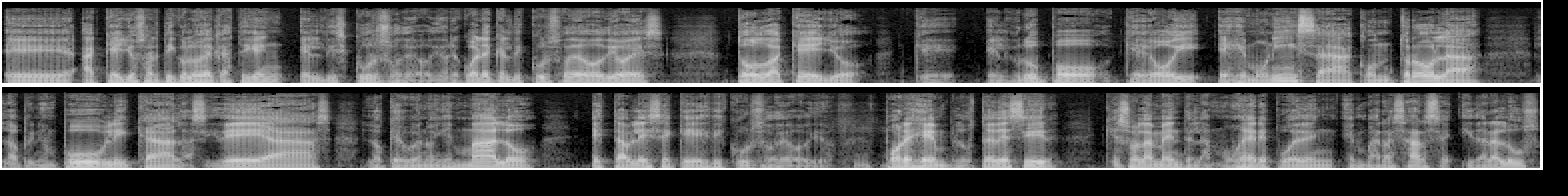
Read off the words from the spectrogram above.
eh, aquellos artículos que castiguen el discurso de odio. Recuerde que el discurso de odio es todo aquello que el grupo que hoy hegemoniza, controla la opinión pública, las ideas, lo que es bueno y es malo, establece que es discurso de odio. Por ejemplo, usted decir que solamente las mujeres pueden embarazarse y dar a luz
